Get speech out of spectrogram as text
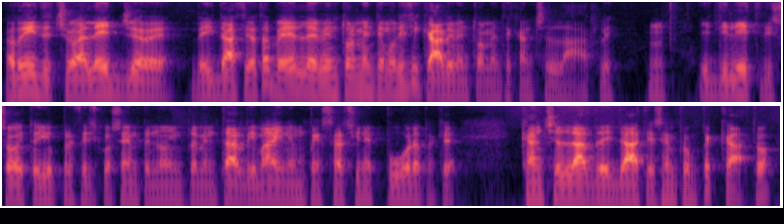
read, cioè leggere dei dati della tabella, eventualmente modificarli, eventualmente cancellarli. Mm. I delete di solito io preferisco sempre non implementarli mai, non pensarci neppure, perché cancellare dei dati è sempre un peccato,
